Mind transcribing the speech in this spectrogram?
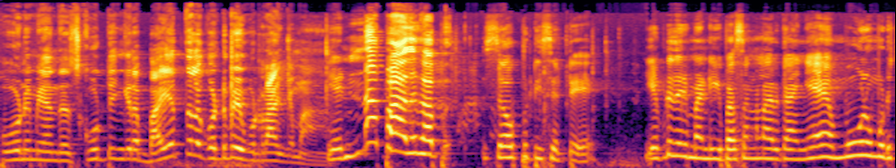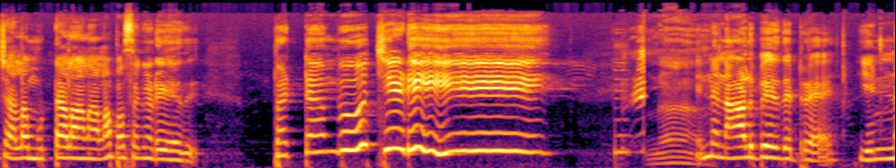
போகணுமே அந்த ஸ்கூட்டிங்கிற பயத்துல கொண்டு போய் விடுறாங்கம்மா. என்ன பாதுகாப்பு? சோப்பு டிஷர்ட்டு எப்படி தெரியுமா இன்றைக்கி பசங்களாம் இருக்காங்க? மூணு முடிச்சாலாம் முட்டாளானாலாம் பசங்க கிடையாது. பட்டம்பூச்செடி. என்ன நாலு பேர் தட்டுற? என்ன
